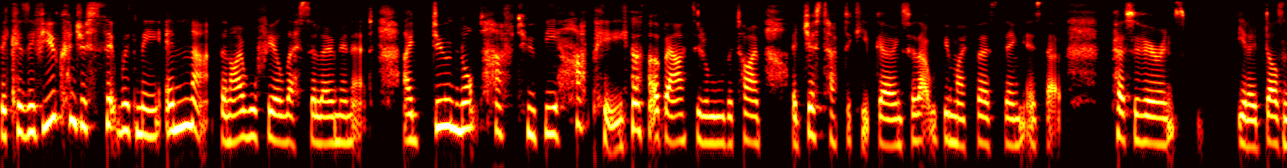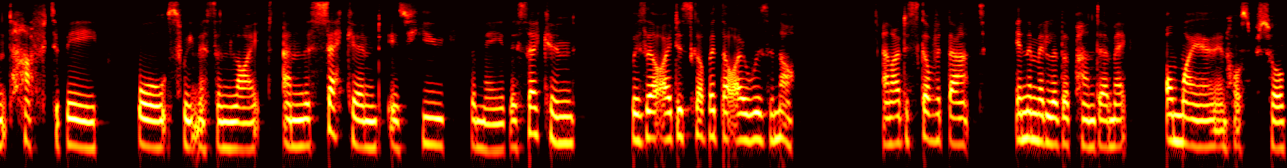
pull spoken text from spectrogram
Because if you can just sit with me in that, then I will feel less alone in it. I do not have to be happy about it all the time. I just have to keep going. So that would be my first thing is that perseverance, you know, doesn't have to be all sweetness and light. And the second is huge for me. The second was that I discovered that I was enough. And I discovered that in the middle of the pandemic on my own in hospital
